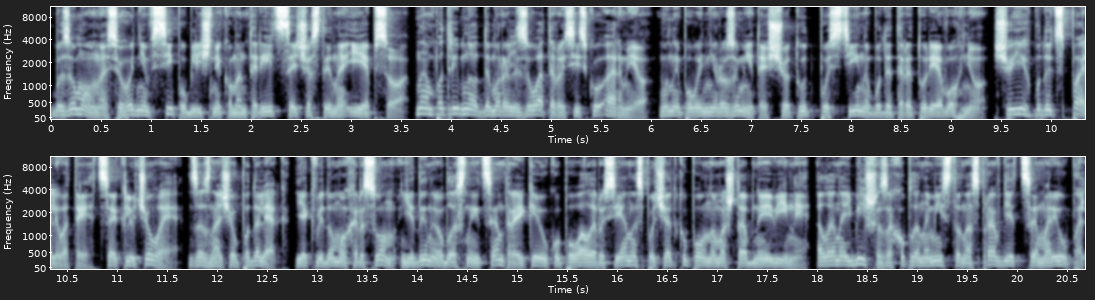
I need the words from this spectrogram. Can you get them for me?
Безумовно, сьогодні всі публічні коментарі це частина ЄПСО. Нам потрібно деморалізувати російську армію. Вони повинні розуміти, що тут постійно буде територія вогню, що їх будуть спалювати. Це ключове, зазначив Подоляк. Як відомо, Херсон єдиний обласний центр, який окупували росіяни з початку повномасштабної війни. Але найбільше захоплене місто насправді це Маріуполь.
